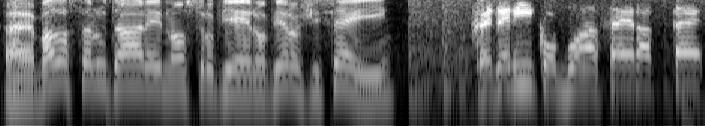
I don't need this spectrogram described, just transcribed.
Eh, vado a salutare il nostro Piero. Piero, ci sei? Federico, buonasera a te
